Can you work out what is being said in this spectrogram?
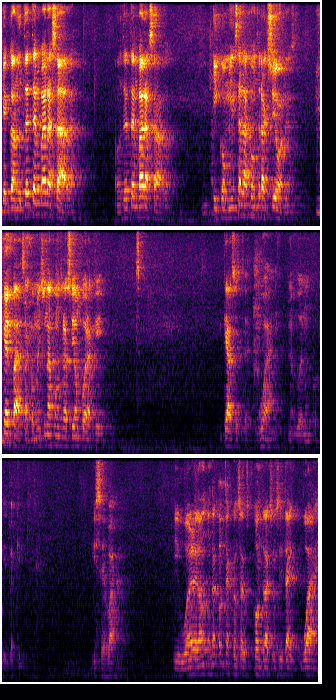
que cuando usted está embarazada, cuando usted está embarazada y comienzan las contracciones, ¿qué pasa? Comienza una contracción por aquí. ¿Qué hace usted? Guay, me duele un poquito aquí. Y se baja. Y vuelve otra, otra contraccióncita ahí. Guay,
